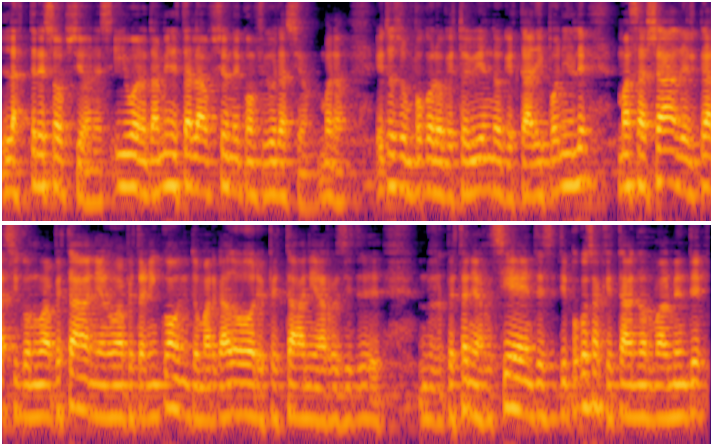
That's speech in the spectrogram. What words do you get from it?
las tres opciones. Y bueno, también está la opción de configuración. Bueno, esto es un poco lo que estoy viendo que está disponible, más allá del clásico nueva pestaña, nueva pestaña incógnito, marcadores, pestañas, pestañas recientes, ese tipo de cosas que están normalmente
